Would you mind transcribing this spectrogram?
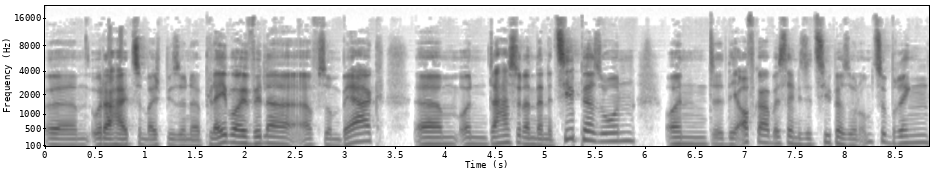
ähm, oder halt zum Beispiel so eine Playboy-Villa auf so einem Berg ähm, und da hast du dann deine Zielperson und äh, die Aufgabe ist dann, diese Zielperson umzubringen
